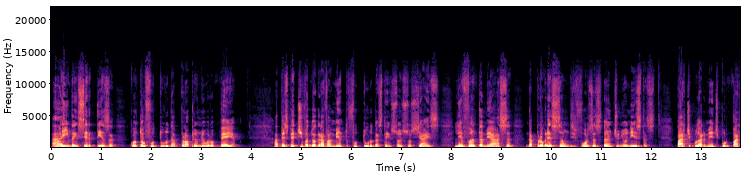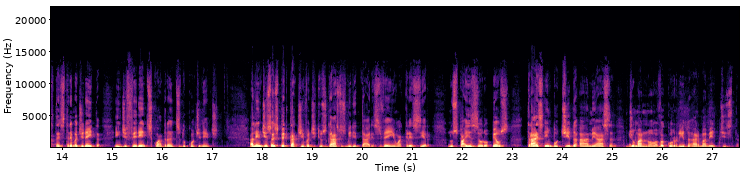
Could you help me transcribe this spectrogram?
há ainda a incerteza quanto ao futuro da própria União Europeia. A perspectiva do agravamento futuro das tensões sociais levanta a ameaça da progressão de forças anti-unionistas, particularmente por parte da extrema-direita, em diferentes quadrantes do continente. Além disso, a expectativa de que os gastos militares venham a crescer nos países europeus traz embutida a ameaça de uma nova corrida armamentista.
